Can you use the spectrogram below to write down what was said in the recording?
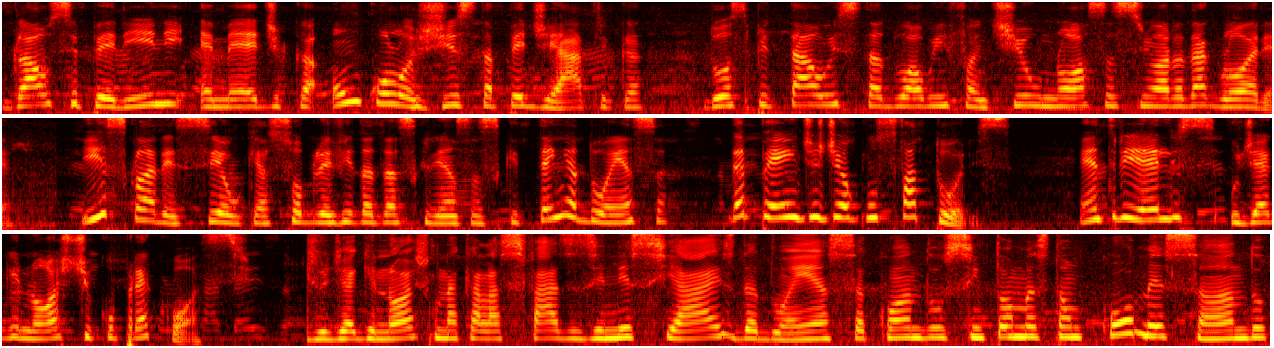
Glauce Perini é médica oncologista pediátrica do Hospital Estadual Infantil Nossa Senhora da Glória e esclareceu que a sobrevida das crianças que têm a doença depende de alguns fatores, entre eles o diagnóstico precoce. O diagnóstico naquelas fases iniciais da doença, quando os sintomas estão começando,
